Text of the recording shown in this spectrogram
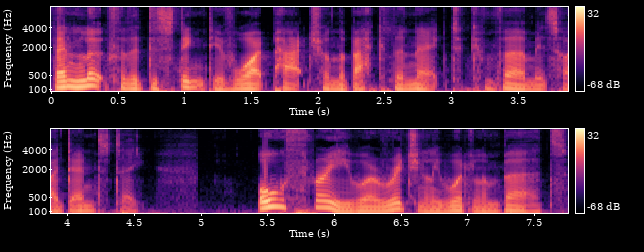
Then look for the distinctive white patch on the back of the neck to confirm its identity. All three were originally woodland birds,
